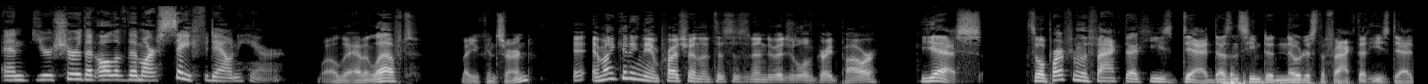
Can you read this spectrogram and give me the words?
And you're sure that all of them are safe down here? Well, they haven't left. Are you concerned? A- am I getting the impression that this is an individual of great power? Yes. So apart from the fact that he's dead, doesn't seem to notice the fact that he's dead.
